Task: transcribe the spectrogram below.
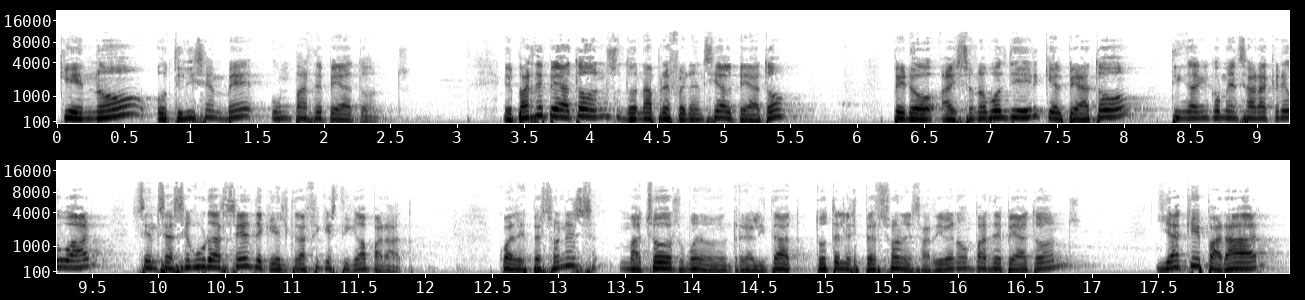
que no utilitzen bé un pas de peatons. El pas de peatons dona preferència al peató, però això no vol dir que el peató tinga que començar a creuar sense assegurar-se de que el tràfic estiga parat. Quan les persones majors, bueno, en realitat totes les persones arriben a un pas de peatons, hi ha que parar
